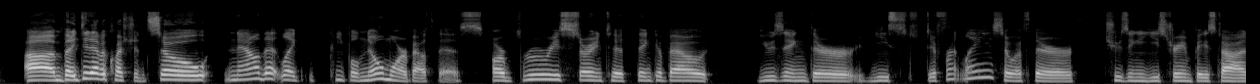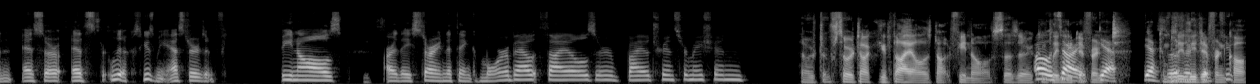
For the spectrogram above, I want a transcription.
um, but I did have a question. So now that like people know more about this, are breweries starting to think about using their yeast differently? So if they're choosing a yeast strain based on ester, ester excuse me, esters and phenols, are they starting to think more about thiols or biotransformation so we're talking thiols, not phenols. Those are completely oh, sorry. different. Yeah. Yes, completely different co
